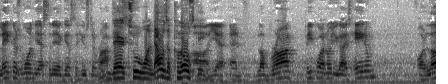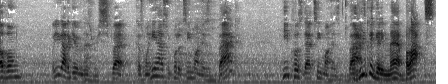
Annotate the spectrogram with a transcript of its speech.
Lakers won yesterday against the Houston Rockets. they're two one. That was a close game. Uh, yeah, and LeBron, people, I know you guys hate him or love him, but you got to give him his respect because when he has to put a team on his back, he puts that team on his back. He's been getting mad blocks,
